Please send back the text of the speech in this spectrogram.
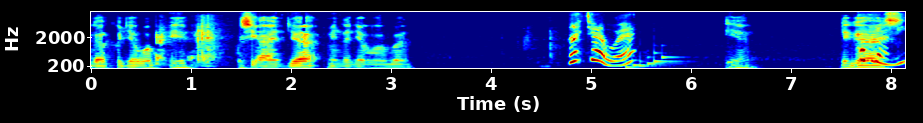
Gak aku jawab, iya. Aku si aja minta jawaban. nah cewek Iya. Ya guys, berani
